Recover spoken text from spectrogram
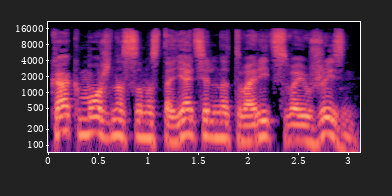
как можно самостоятельно творить свою жизнь,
